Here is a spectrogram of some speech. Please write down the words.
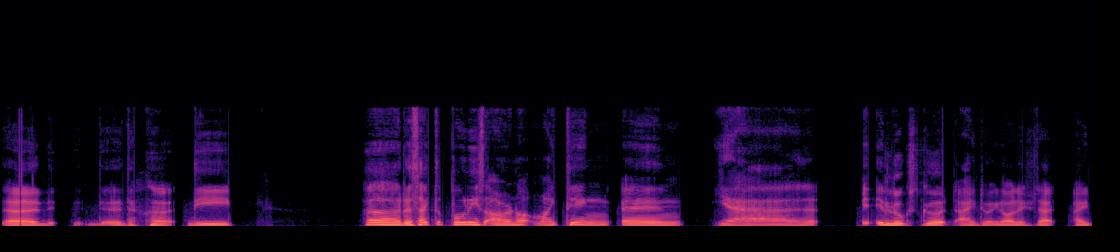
the the, the uh, the cycled ponies are not my thing, and yeah, it, it looks good. I do acknowledge that. I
